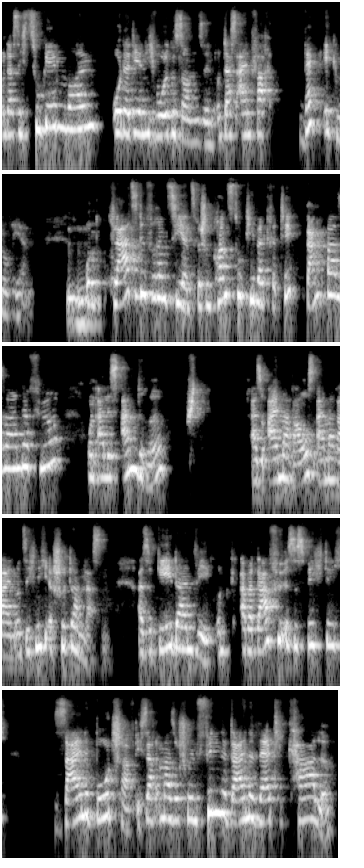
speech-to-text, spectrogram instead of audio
und das nicht zugeben wollen oder dir nicht wohlgesonnen sind und das einfach wegignorieren. Mhm. Und klar zu differenzieren zwischen konstruktiver Kritik, dankbar sein dafür und alles andere, also einmal raus, einmal rein und sich nicht erschüttern lassen. Also geh deinen Weg. Und, aber dafür ist es wichtig, seine Botschaft, ich sage immer so schön, finde deine Vertikale.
